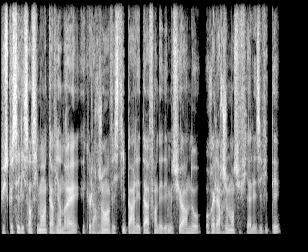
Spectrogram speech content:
puisque ces licenciements interviendraient et que l'argent investi par l'État afin d'aider M. Arnaud aurait largement suffi à les éviter,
